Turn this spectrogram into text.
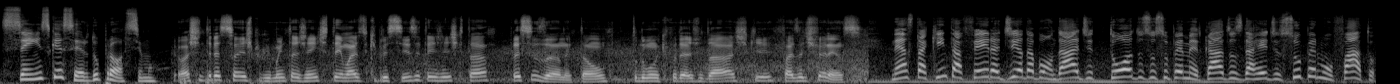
sem esquecer do próximo. Eu acho interessante porque muita gente tem mais do que precisa e tem gente que está precisando. Então, todo mundo que puder ajudar, acho que faz a diferença. Nesta quinta-feira, dia da bondade, todos os supermercados da rede Super Mufato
